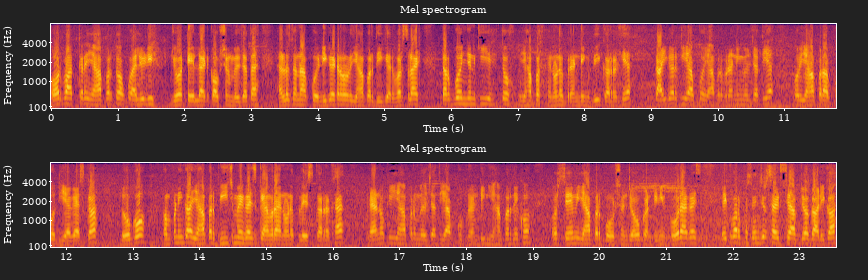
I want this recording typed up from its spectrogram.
और बात करें, यहाँ पर तो आपको एलईडी जो है टेल लाइट का ऑप्शन मिल जाता है। हेलोजन आपको इंडिकेटर और यहाँ पर दी गई रिवर्स लाइट टर्बो इंजन की तो यहाँ पर इन्होंने ब्रांडिंग भी कर रखी है। टाइगर की आपको यहाँ पर ब्रांडिंग मिल जाती है और यहाँ पर आपको दिया गया इसका लोगो कंपनी का यहाँ पर बीच में गैस कैमरा इन्होंने प्लेस कर रखा है। रेनो की यहाँ पर मिल जाती है आपको ब्रांडिंग यहाँ पर देखो। और सेम यहाँ पर पोर्शन जो कंटिन्यू हो रहा है गैस एक बार पैसेंजर साइड से आप जो है गाड़ी का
